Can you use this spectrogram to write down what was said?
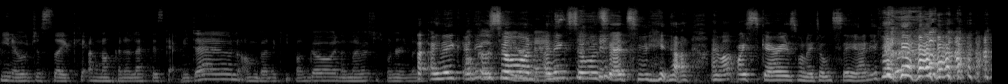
you know just like I'm not going to let this get me down. I'm going to keep on going. And I was just wondering like. I think I think goes through your someone I think someone said to me that I'm at my scariest when I don't say anything.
